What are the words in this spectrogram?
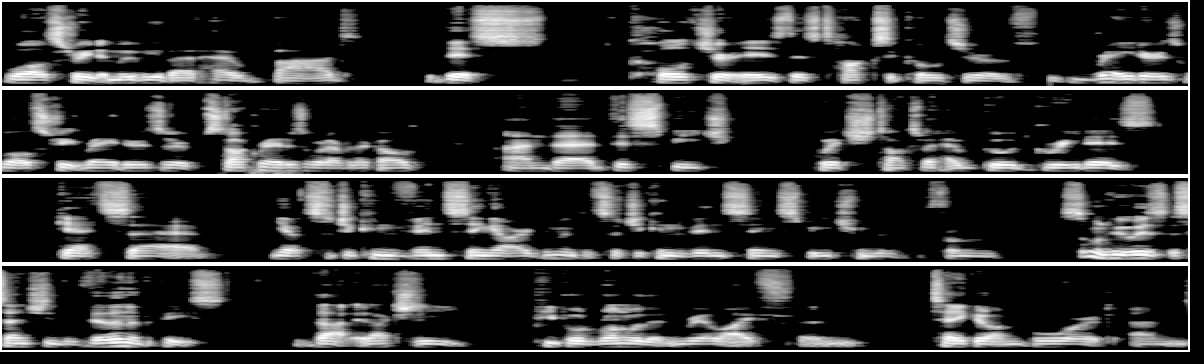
Wall Street, a movie about how bad this culture is, this toxic culture of raiders, Wall Street raiders, or stock raiders, or whatever they're called. And uh, this speech, which talks about how good greed is, gets uh, you know it's such a convincing argument. It's such a convincing speech from the from someone who is essentially the villain of the piece that it actually people run with it in real life and take it on board and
